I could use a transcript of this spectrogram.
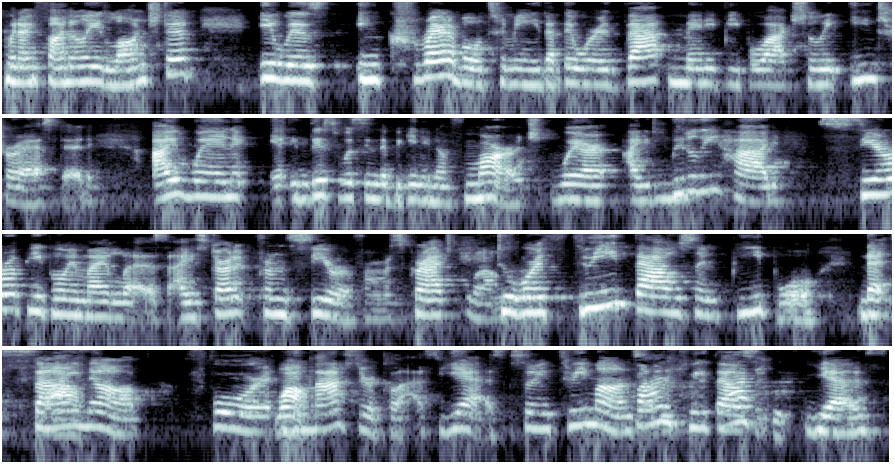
when I finally launched it, it was incredible to me that there were that many people actually interested. I went, and this was in the beginning of March, where I literally had zero people in my list. I started from zero, from scratch, wow. to over 3,000 people that sign wow. up for wow. the master class. Yes. So in three months, 3,000. Yes.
